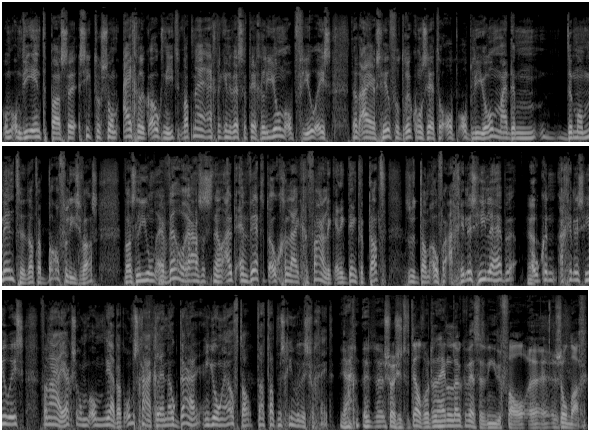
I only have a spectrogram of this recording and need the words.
om, om die in te passen. Siktorsson eigenlijk ook niet. Wat mij eigenlijk in de wedstrijd tegen Lyon opviel... is dat Ajax heel veel druk kon zetten op, op Lyon. Maar de, de momenten dat er balverlies was... was Lyon er wel razendsnel uit en werd het ook gelijk gevaarlijk. En ik denk dat dat, als we het dan over Achilleshielen hebben... Ja. ook een Achilleshiel is van Ajax om, om ja, dat omschakelen. En ook daar, een jong elftal, dat dat misschien wel eens vergeet. Ja, zoals je het vertelt, wordt een hele leuke wedstrijd in ieder geval uh, zondag.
